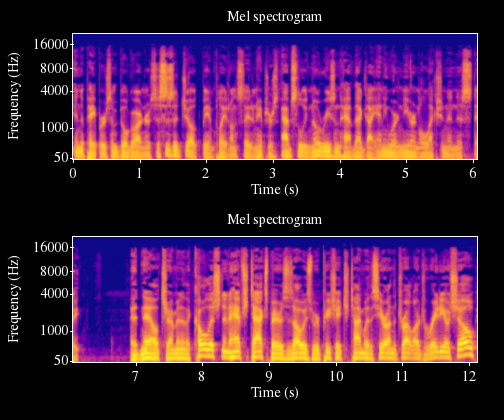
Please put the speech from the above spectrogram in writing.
in the papers and Bill Gardner's, this is a joke being played on the state of New Hampshire. There's absolutely no reason to have that guy anywhere near an election in this state. Ed Naile, Chairman of the Coalition of New Hampshire Taxpayers. As always, we appreciate your time with us here on the Drought Large Radio Show,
